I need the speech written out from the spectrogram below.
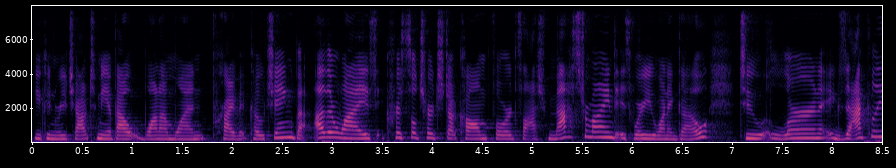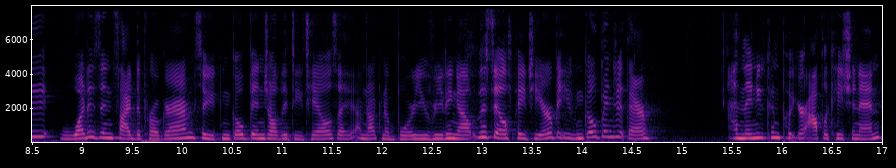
you can reach out to me about one on one private coaching. But otherwise, krystlechurch.com forward slash mastermind is where you want to go to learn exactly what is inside the program. So, you can go binge all the details. I, I'm not going to bore you reading out the sales page here, but you can go binge it there. And then you can put your application in,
